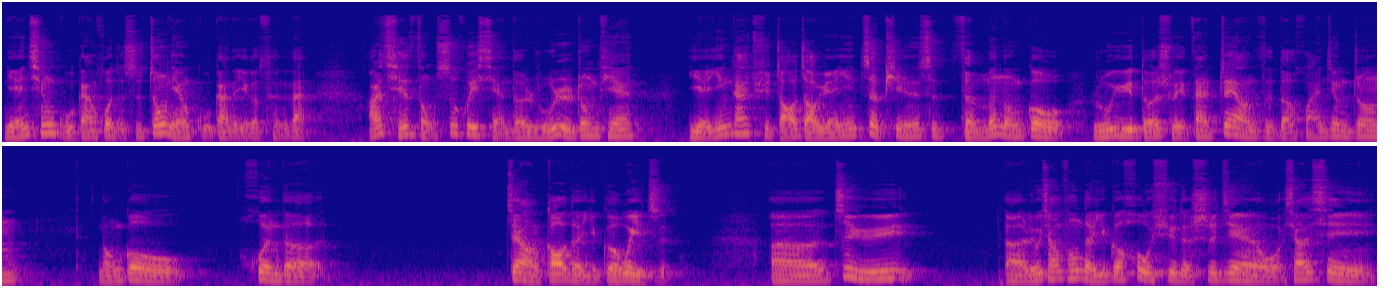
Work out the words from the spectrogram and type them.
年轻骨干或者是中年骨干的一个存在，而且总是会显得如日中天，也应该去找找原因，这批人是怎么能够如鱼得水，在这样子的环境中，能够混的这样高的一个位置。呃，至于呃刘强峰的一个后续的事件，我相信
